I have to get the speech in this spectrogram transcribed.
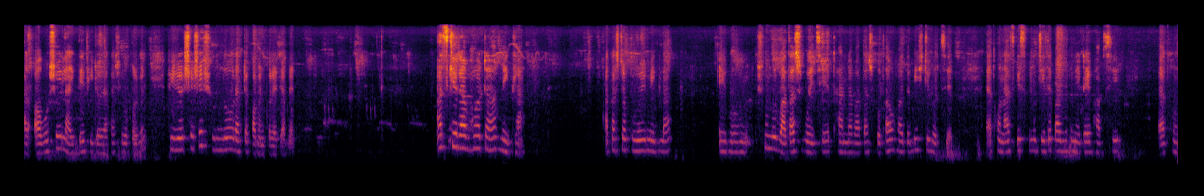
আর অবশ্যই লাইক দিয়ে ভিডিও দেখা শুরু করবেন। ভিডিওর শেষে সুন্দর একটা কমেন্ট করে যাবেন। আজকের আবহাওয়াটা মেঘলা। আকাশটা পুরোই মেঘলা এবং সুন্দর বাতাস বইছে, ঠান্ডা বাতাস, কোথাও হয়তো বৃষ্টি হচ্ছে। এখন আজকে স্কুলে যেতে পারব কিনা এটাই ভাবছি। এখন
